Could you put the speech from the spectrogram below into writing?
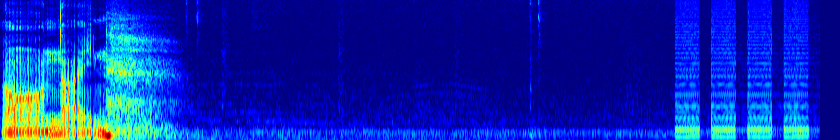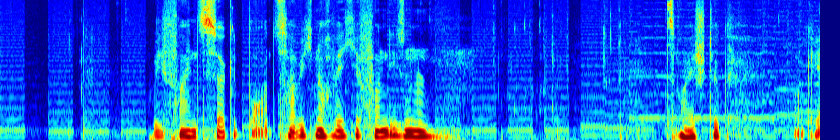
Oh nein. Refined Circuit Boards. Habe ich noch welche von diesen? Zwei Stück. Okay.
